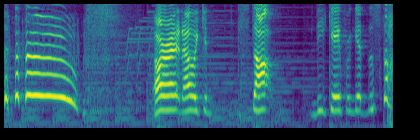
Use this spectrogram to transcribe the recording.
Alright, now we can stop DK from getting the star.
